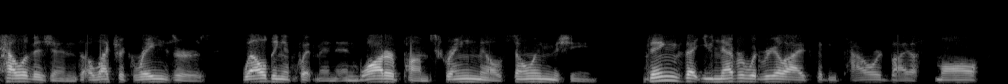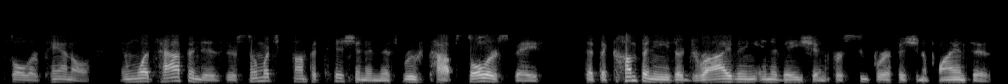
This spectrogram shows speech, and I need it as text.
televisions, electric razors, welding equipment, and water pumps, grain mills, sewing machines, things that you never would realize could be powered by a small solar panel. And what's happened is there's so much competition in this rooftop solar space that the companies are driving innovation for super efficient appliances.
